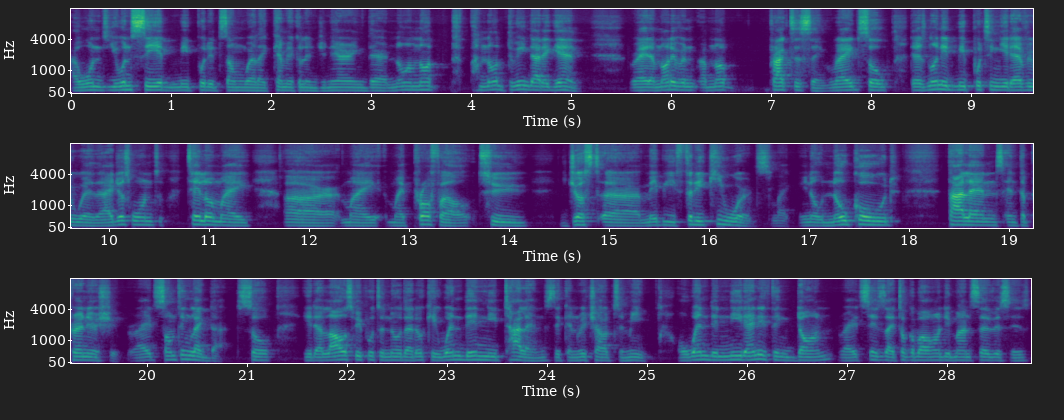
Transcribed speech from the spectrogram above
I wouldn't you wouldn't see it me put it somewhere like chemical engineering there. No i'm not i'm not doing that again right? I'm not even i'm not practicing right? So there's no need me putting it everywhere. I just want to tailor my uh my my profile to just uh maybe three keywords like you know no code talents entrepreneurship right? Something like that. So it allows people to know that okay when they need talents they can reach out to me. Or when they need anything done right? Since i talk about on-demand services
